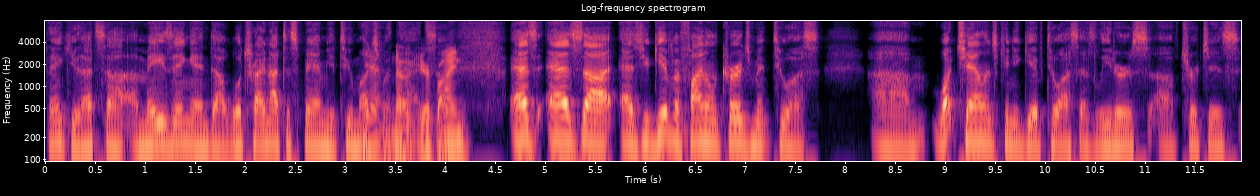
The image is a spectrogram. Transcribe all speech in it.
Thank you. That's uh, amazing, and uh, we'll try not to spam you too much Yeah, with no, that. you're So fine. As as uh, as you give a final encouragement to us, um, what challenge can you give to us as leaders of churches?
